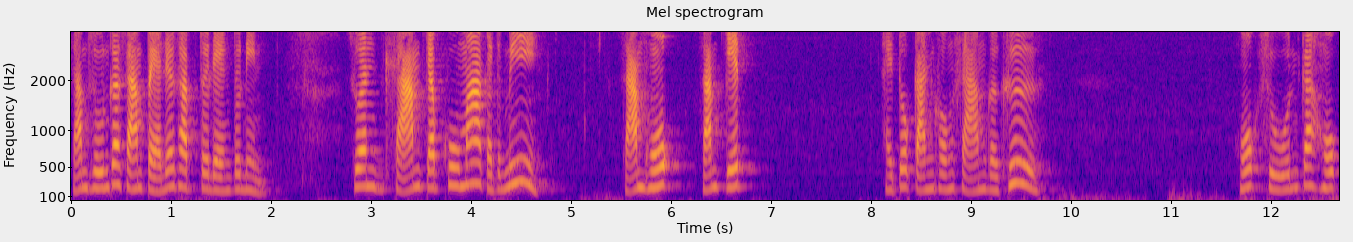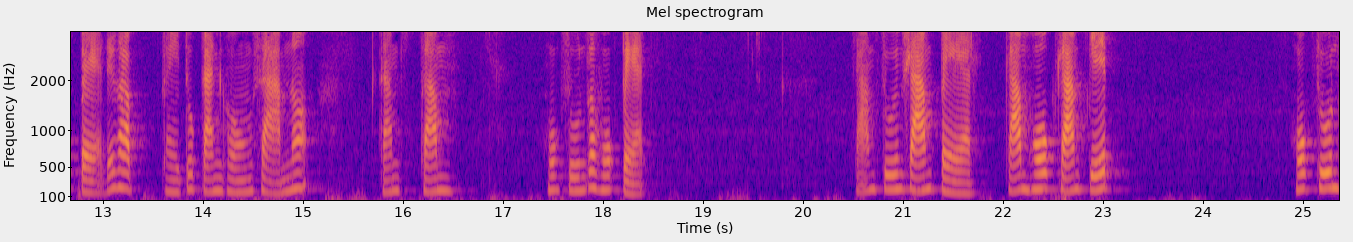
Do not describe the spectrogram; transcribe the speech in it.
สามศูนย์กับสามแปดเด้อครับ ตัวแดงตัวนินส่วนสามจับคู่มากก็จะมีสามหกสามเจ็ดให้ตัวกันของสามก็คือหกศูนย์กับหกแปดเด้อครับ ให้ตัวกันของสามเนาะสามสามหกศูนย์กับหกแปดสามศูนย์สามแปดสามหกสามเจ็ดหกศูนย์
